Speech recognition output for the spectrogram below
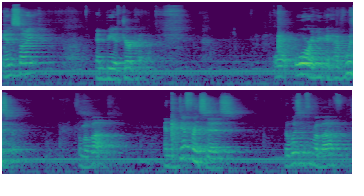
insight and be a jerkhead, or or you can have wisdom from above. And the difference is, the wisdom from above,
